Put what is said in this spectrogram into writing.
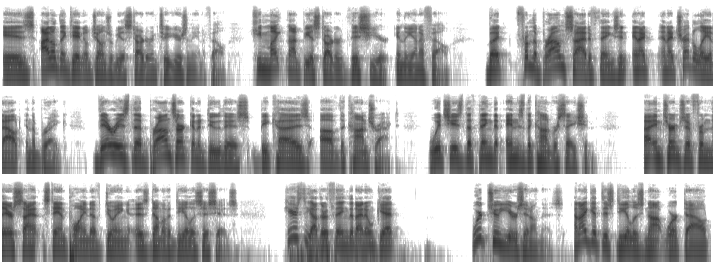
is. I don't think Daniel Jones will be a starter in two years in the NFL. He might not be a starter this year in the NFL. But from the Brown side of things, and, and I and I tried to lay it out in the break, there is the Browns aren't going to do this because of the contract, which is the thing that ends the conversation. uh, in terms of from their si- standpoint of doing as dumb of a deal as this is. Here's the other thing that I don't get. We're two years in on this, and I get this deal is not worked out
